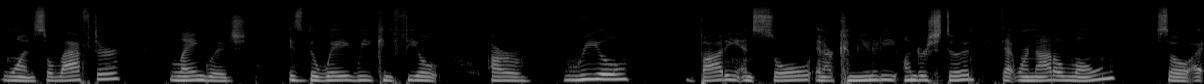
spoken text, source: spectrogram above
one. So laughter, language is the way we can feel our real body and soul and our community understood that we're not alone. So I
